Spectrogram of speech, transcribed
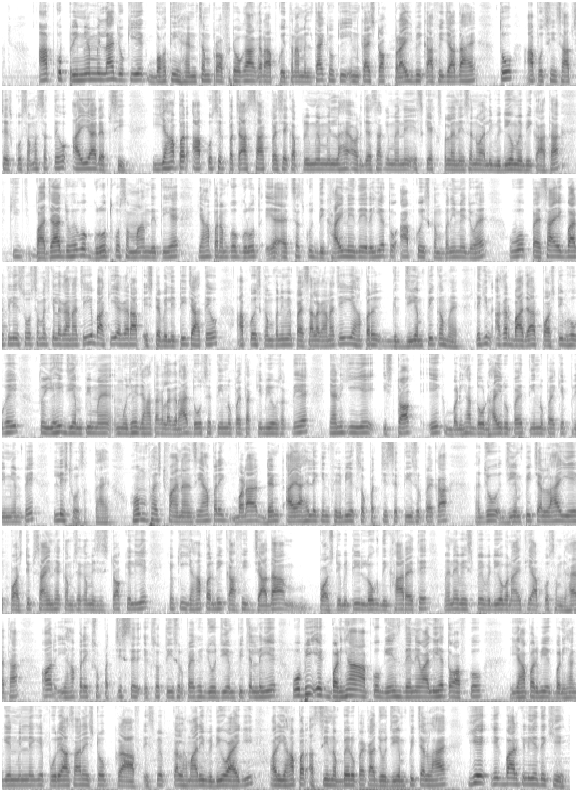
आपको प्रीमियम मिल है, जो कि एक बहुत ही हैंडसम प्रॉफिट होगा अगर आपको इतना मिलता है, क्योंकि इनका स्टॉक प्राइस भी काफ़ी ज़्यादा है तो आप उस हिसाब से इसको समझ सकते हो। आई आर एफ़ सी यहाँ पर आपको सिर्फ़ पचास साठ पैसे का प्रीमियम मिल रहा है, और जैसा कि मैंने इसके एक्सप्लेनेशन वाली वीडियो में भी कहा था कि बाज़ार जो है वो ग्रोथ को सम्मान देती है। यहाँ पर हमको ग्रोथ ऐसा कुछ दिखाई नहीं दे रही है तो आपको इस कंपनी में जो है वो पैसा एक बार के लिए सोच समझ के लगाना चाहिए। बाकी अगर आप स्टेबिलिटी चाहते हो, आपको इस कंपनी में पैसा लगाना चाहिए। यहाँ पर जीएमपी कम है, लेकिन अगर बाज़ार पॉजिटिव हो गई तो यही जीएमपी में मुझे जहाँ तक लग रहा है, दो से तीन रुपए तक की भी हो सकती है। यानी कि ये स्टॉक एक बढ़िया दो ढाई रुपए, तीन रुपए के प्रीमियम पे लिस्ट हो सकता है। होम फ़र्स्ट फाइनेंस यहाँ पर एक बड़ा डेंट आया है, लेकिन फिर भी 125 से 30 रुपए का जो जीएमपी चल रहा है, ये एक पॉजिटिव साइन है कम से कम इस स्टॉक के लिए, क्योंकि यहाँ पर भी काफ़ी ज़्यादा पॉजिटिविटी लोग दिखा रहे थे। मैंने भी इस पर वीडियो बनाई थी, आपको समझाया था। और यहाँ पर एक सौ पच्चीस से एक सौ तीस रुपए की जो जीएमपी चल रही है, वो भी एक बढ़िया आपको गेंस देने वाली है। तो आपको यहाँ पर भी एक बढ़िया गेंद मिलने के पूरे आसार हैं। स्टोव क्राफ्ट इस पर कल हमारी वीडियो आएगी और यहाँ पर अस्सी नब्बे रुपये का जो जीएमपी चल रहा है, ये एक बार के लिए देखिए,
